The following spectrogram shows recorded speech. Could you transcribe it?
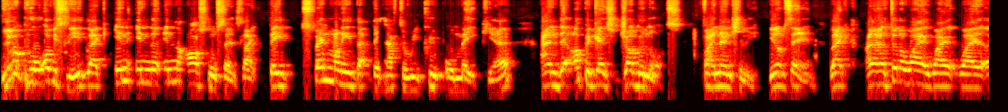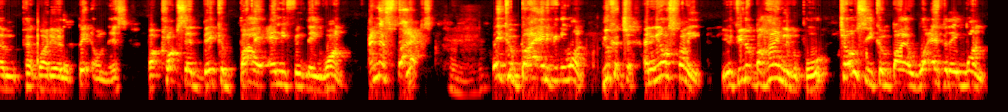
Liverpool, obviously, like in in the in the Arsenal sense, like they spend money that they have to recoup or make, yeah, and they're up against juggernauts financially. You know what I'm saying? Like I I don't know why why why um, Pep Guardiola bit on this, but Klopp said they could buy anything they want, and that's facts. They can buy anything they want. Look at Ch- and you know what's funny? If you look behind Liverpool, Chelsea can buy whatever they want.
